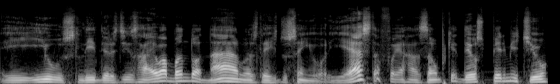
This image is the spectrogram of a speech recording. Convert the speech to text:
e, e, os líderes de Israel abandonaram as leis do Senhor. E esta foi a razão porque Deus permitiu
